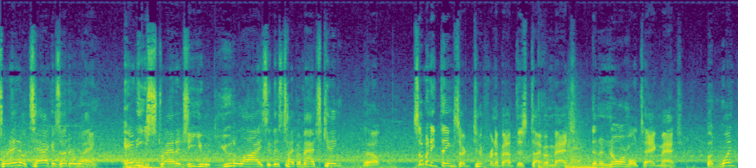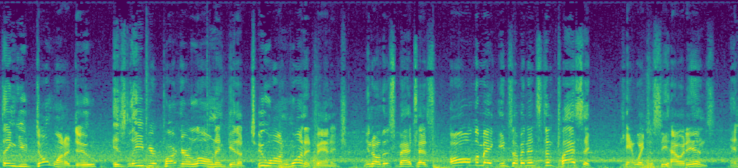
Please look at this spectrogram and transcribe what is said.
Tornado tag is underway. Any strategy you would utilize in this type of match, King? Well, so many things are different about this type of match than a normal tag match. But one thing you don't want to do is leave your partner alone and get a two-on-one advantage. You know, this match has all the makings of an instant classic. Can't wait to see how it ends. And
